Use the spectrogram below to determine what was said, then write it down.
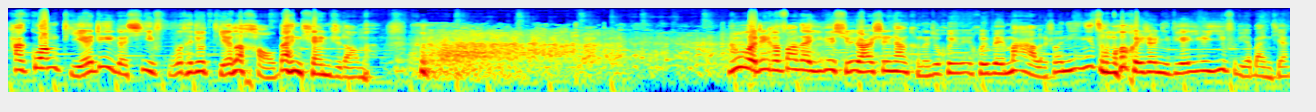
他光叠这个戏服，他就叠了好半天，知道吗？如果这个放在一个学员身上，可能就会会被骂了，说你你怎么回事？你叠一个衣服叠半天。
